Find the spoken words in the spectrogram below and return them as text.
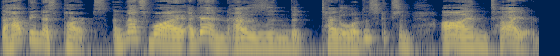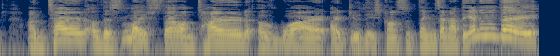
the happiness part. And that's why, again, as in the title or description, I'm tired. I'm tired of this lifestyle. I'm tired of why I do these constant things. And at the end of the day,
